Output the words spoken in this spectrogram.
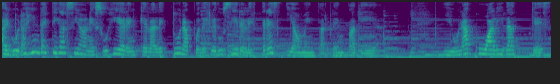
Algunas investigaciones sugieren que la lectura puede reducir el estrés y aumentar la empatía. Y una cualidad que es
